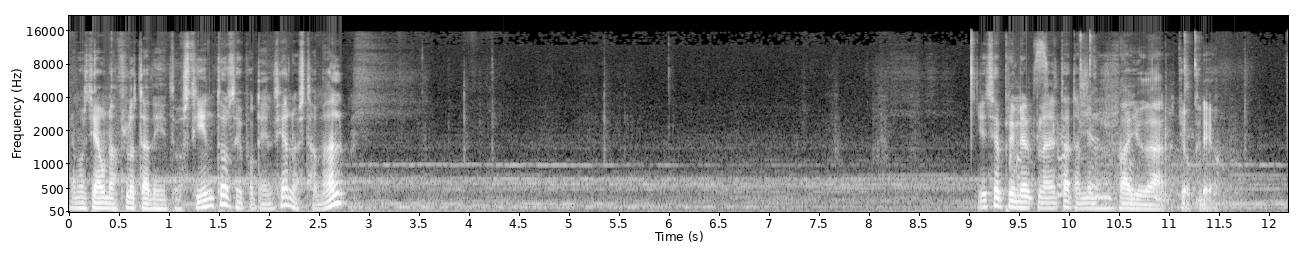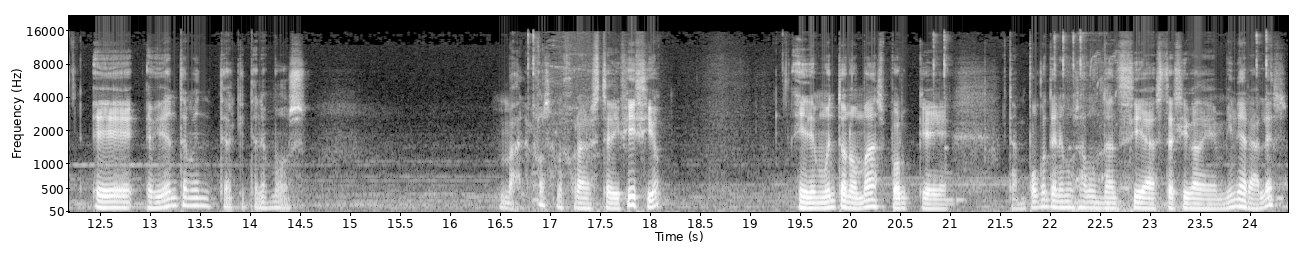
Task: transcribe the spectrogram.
Tenemos ya una flota de 200 de potencia, no está mal. Y ese primer planeta también nos va a ayudar, yo creo. Eh, evidentemente aquí tenemos... Vale, vamos a mejorar este edificio. Y de momento no más porque tampoco tenemos abundancia excesiva de minerales.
